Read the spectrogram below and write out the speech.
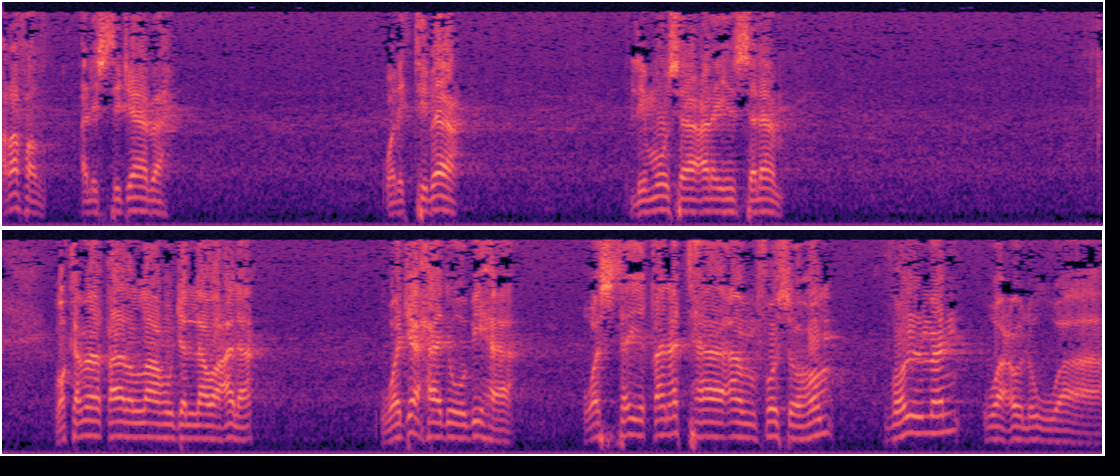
رفض الاستجابة والاتباع لموسى عليه السلام. وكما قال الله جل وعلا وجحدوا بها واستيقنتها أنفسهم ظلما وعلوا.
